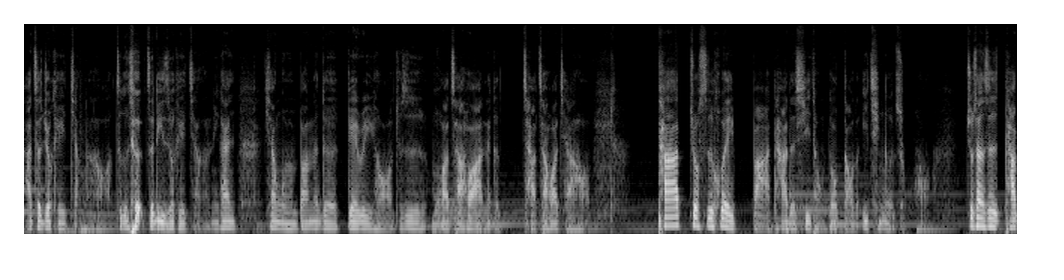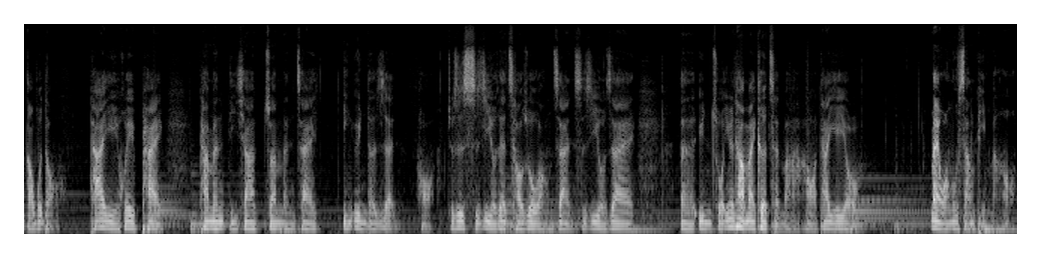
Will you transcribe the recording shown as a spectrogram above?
啊，这就可以讲了哈，这个这这例子就可以讲了。你看，像我们帮那个 Gary 哈，就是画插画那个插插画家哈，他就是会把他的系统都搞得一清二楚哈，就算是他搞不懂，他也会派他们底下专门在营运的人哈，就是实际有在操作网站，实际有在呃运作，因为他有卖课程嘛，哈，他也有卖网络商品嘛，哈，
